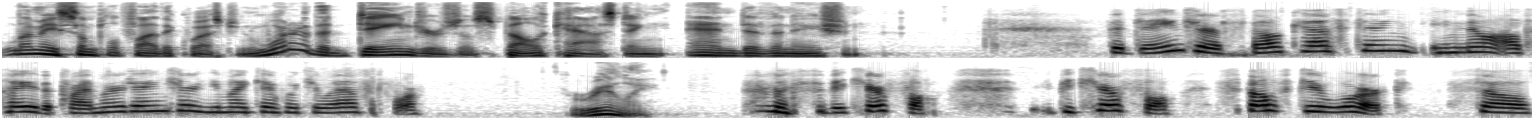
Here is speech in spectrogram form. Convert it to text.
let me simplify the question: What are the dangers of spell casting and divination? The danger of spell casting, you know, I'll tell you the primary danger, you might get what you asked for. Really? so be careful. Be careful. Spells do work. So,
